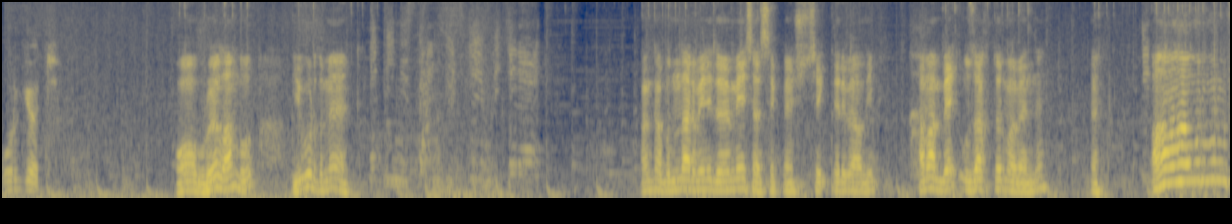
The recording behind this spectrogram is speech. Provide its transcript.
Vur göt. Oo vuruyor lan bu. İyi vurdum he. Kanka bunlar beni dövmeye çalışacak. Ben şu çiçekleri bir alayım. Tamam be uzak durma benden. Heh. Aa vur vur vur.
